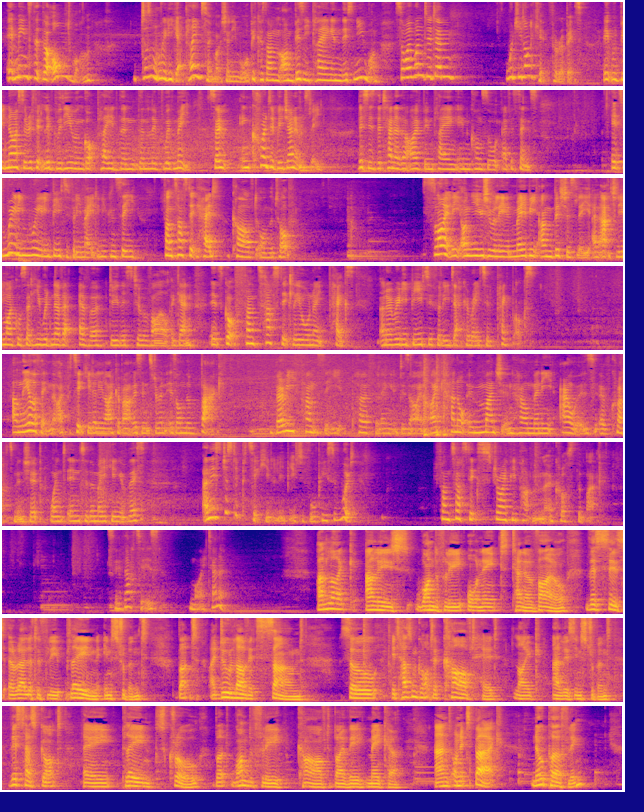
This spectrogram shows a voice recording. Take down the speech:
It means that the old one doesn't really get played so much anymore because I'm, I'm busy playing in this new one. So I wondered, um, would you like it for a bit? It would be nicer if it lived with you and got played than, than lived with me. So, incredibly generously, this is the tenor that I've been playing in consort ever since. It's really, really beautifully made, and you can see fantastic head carved on the top. Slightly unusually and maybe ambitiously, and actually Michael said he would never ever do this to a viol again. It's got fantastically ornate pegs and a really beautifully decorated peg box. And the other thing that I particularly like about this instrument is on the back. Very fancy purfling design. I cannot imagine how many hours of craftsmanship went into the making of this. And it's just a particularly beautiful piece of wood. Fantastic stripy pattern across the back. So that is my tenor. Unlike Ali's wonderfully ornate tenor viol, this is a relatively plain instrument, but I do love its sound. So it hasn't got a carved head like Ali's instrument. This has got a plain scroll, but wonderfully carved by the maker. And on its back, no purfling,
